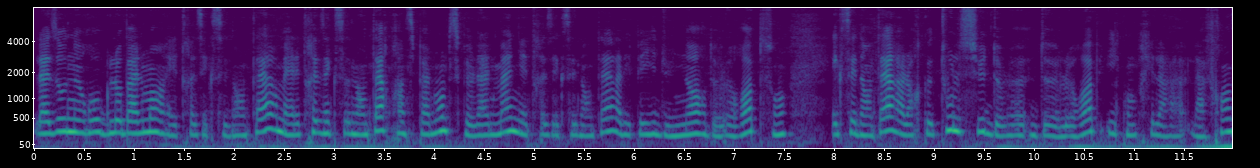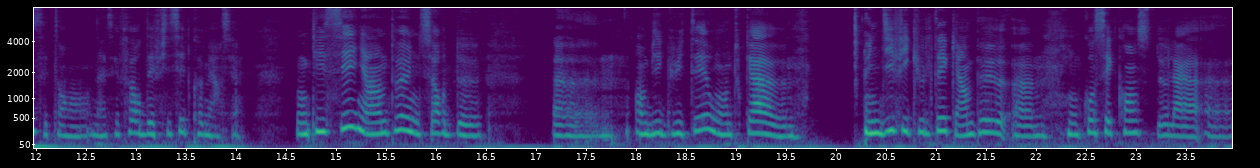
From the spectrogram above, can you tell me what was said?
La zone euro globalement est très excédentaire, mais elle est très excédentaire principalement parce que l'Allemagne est très excédentaire et les pays du nord de l'Europe sont excédentaires, alors que tout le sud de l'Europe, y compris la, la, France, est en assez fort déficit commercial. Donc ici, il y a un peu une sorte de euh, ambiguïté, ou en tout cas euh, une difficulté qui est un peu euh, une conséquence de la euh,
